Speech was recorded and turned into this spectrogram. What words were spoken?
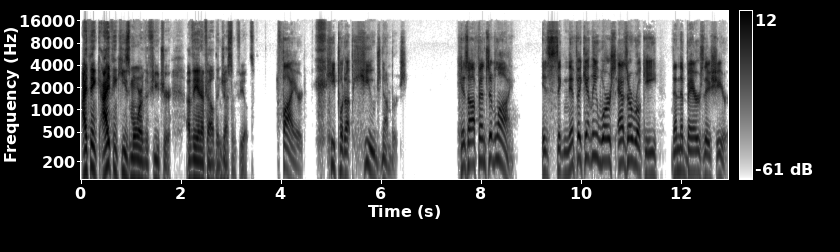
I think I think he's more of the future of the NFL than Justin Fields. Fired, he put up huge numbers. His offensive line is significantly worse as a rookie than the Bears this year.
